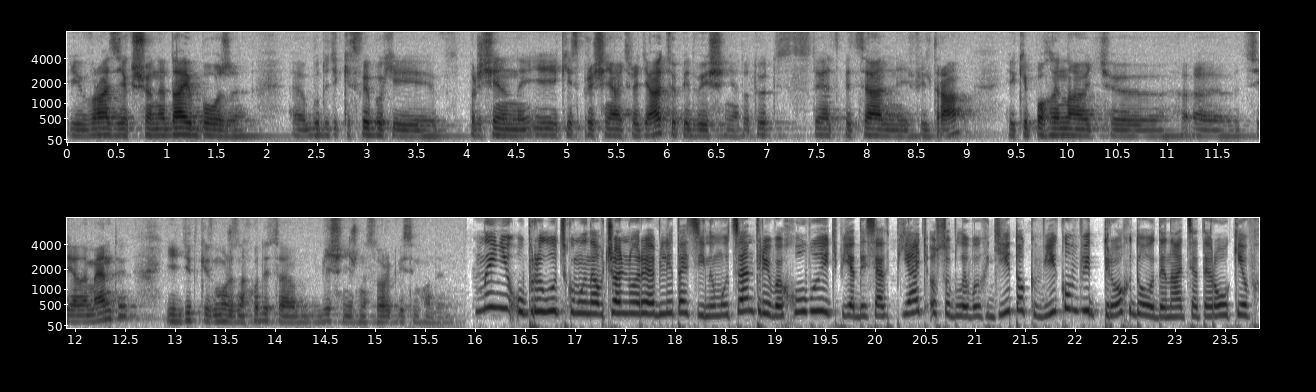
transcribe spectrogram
і в разі, якщо, не дай Боже, е, будуть якісь вибухи спричинені і які спричиняють радіацію підвищення, то тут стоять спеціальні фільтра, які поглинають е, е, ці елементи, і дітки зможуть знаходитися більше ніж на 48 годин. У Прилуцькому навчально-реабілітаційному центрі виховують 55 особливих діток віком від 3 до 11 років.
